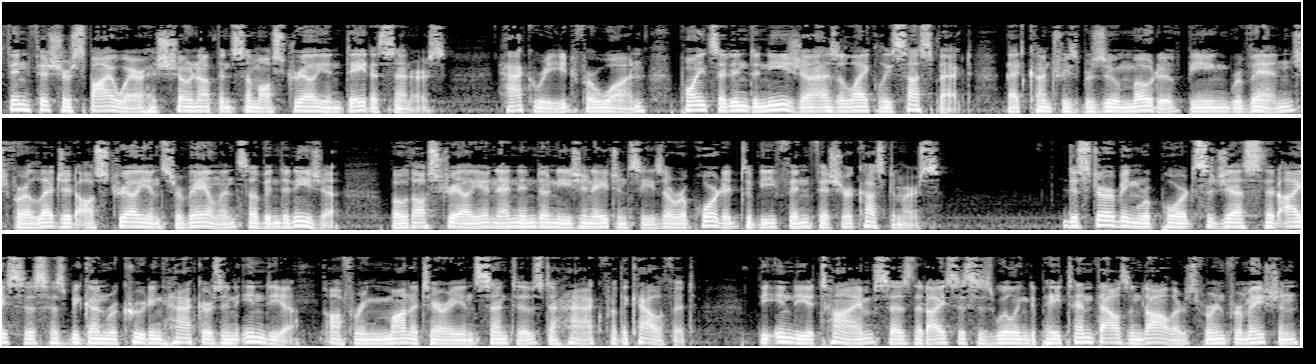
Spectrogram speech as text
FinFisher spyware has shown up in some Australian data centers. HackRead, for one, points at Indonesia as a likely suspect, that country's presumed motive being revenge for alleged Australian surveillance of Indonesia. Both Australian and Indonesian agencies are reported to be FinFisher customers. Disturbing reports suggest that ISIS has begun recruiting hackers in India, offering monetary incentives to hack for the caliphate. The India Times says that ISIS is willing to pay $10,000 for information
